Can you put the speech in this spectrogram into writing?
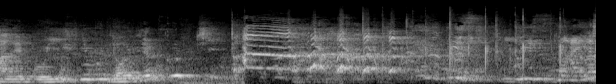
але по-їхньому доня Кончіта. Ти, ти знаєш,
